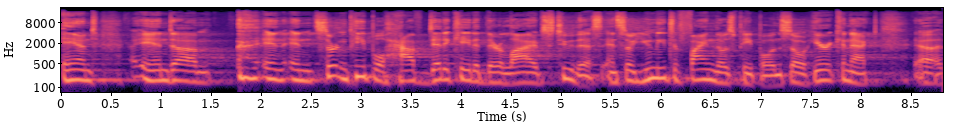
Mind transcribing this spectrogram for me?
And, and, um, and, and certain people have dedicated their lives to this. And so you need to find those people. And so here at Connect, uh,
